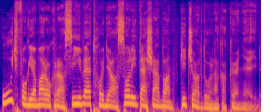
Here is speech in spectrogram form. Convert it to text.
úgy fogja marokra a szívet, hogy a szorításában kicsordulnak a könnyeid.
